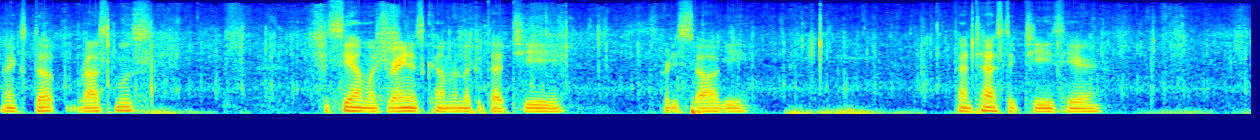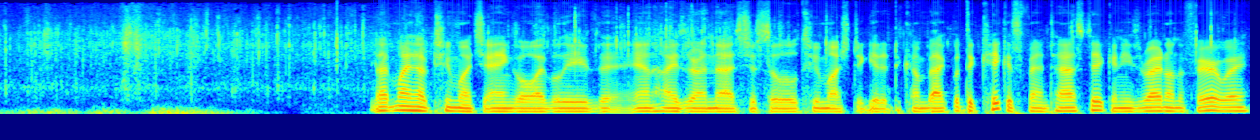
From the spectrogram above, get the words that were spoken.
Next up, Rasmus. You see how much rain is coming. Look at that tee. Pretty soggy. Fantastic tees here. That might have too much angle, I believe. The an hyzer on that's just a little too much to get it to come back. But the kick is fantastic, and he's right on the fairway.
